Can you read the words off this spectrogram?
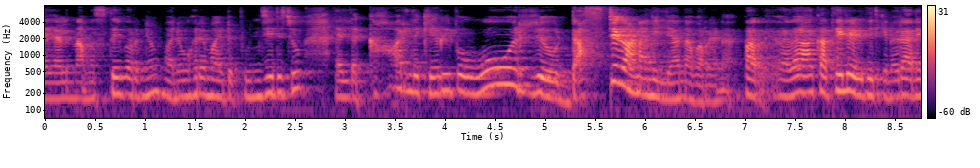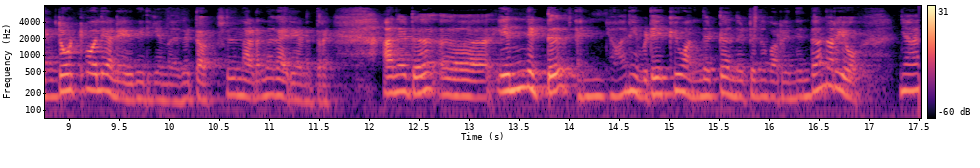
അയാൾ നമസ്തേ പറഞ്ഞു മനോഹരമായിട്ട് പുഞ്ചിരിച്ചു. അയാളുടെ കാറിൽ കയറിയപ്പോൾ ഒരു ഡസ്റ്റ് കാണാനില്ല എന്നാണ് പറയണത് പറ അത് ആ കഥയിൽ എഴുതിയിരിക്കുന്നത്. ഒരു അനക്ഡോട്ട് പോലെയാണ് എഴുതിയിരിക്കുന്നത് കേട്ടോ. പക്ഷെ ഇത് നടന്ന കാര്യമാണ് അത്ര എന്നിട്ട് എന്നിട്ട് ഞാൻ എവിടെയൊക്കെ വന്നിട്ട് എന്നിട്ട് എന്ന് പറയുന്നത് എന്താണെന്നറിയോ? ഞാൻ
